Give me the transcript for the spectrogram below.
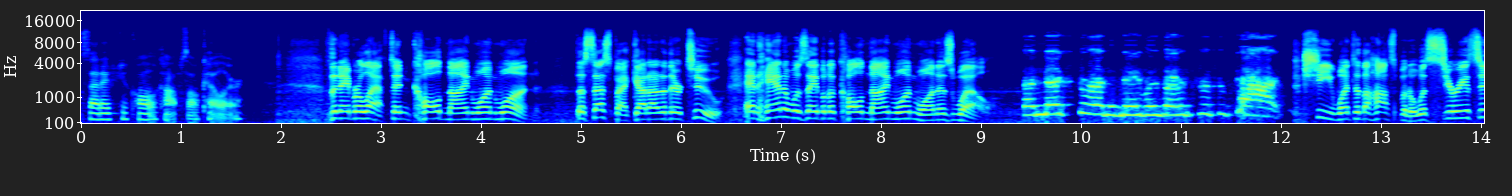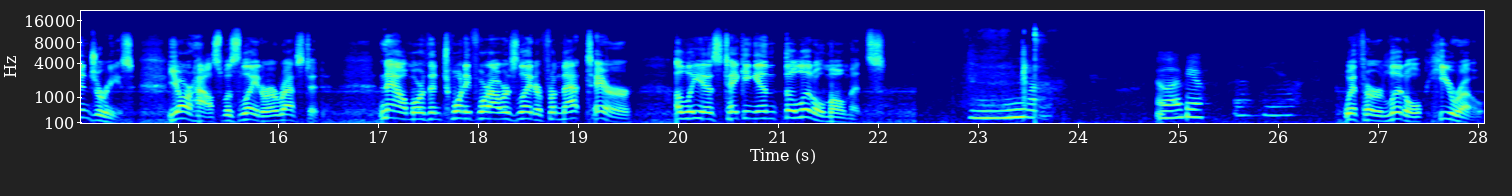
Said if you call the cops, I'll kill her. The neighbor left and called 911. The suspect got out of there too, and Hannah was able to call 911 as well. I'm next door the neighbors are just attacked. She went to the hospital with serious injuries. Yarhouse was later arrested. Now, more than 24 hours later from that terror, Aaliyah is taking in the little moments I love you. with her little hero,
